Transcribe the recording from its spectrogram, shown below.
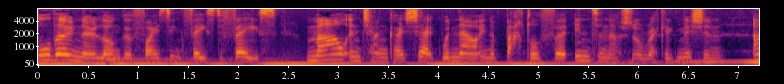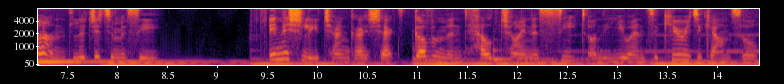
Although no longer fighting face to face, Mao and Chiang Kai shek were now in a battle for international recognition and legitimacy. Initially, Chiang Kai shek's government held China's seat on the UN Security Council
